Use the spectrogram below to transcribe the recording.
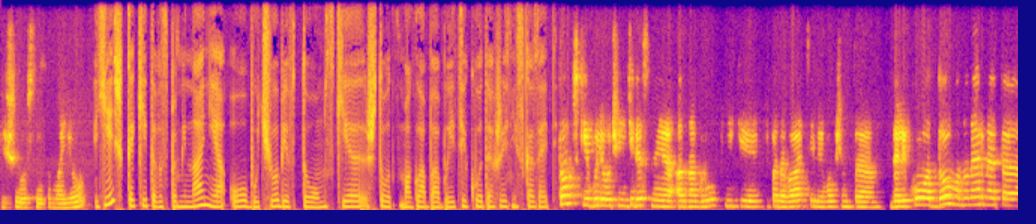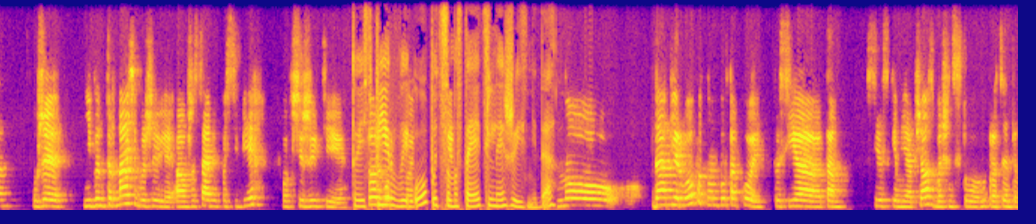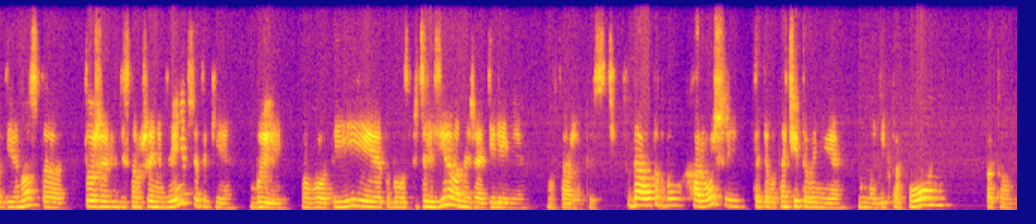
Решила, что это мое. Есть какие-то воспоминания об учебе в Томске? Что могла бы об этих годах жизни сказать? В Томске были очень интересные одногруппники, преподаватели. В общем-то, далеко от дома. Ну, наверное, это уже не в интернате мы жили, а уже сами по себе в общежитии. То есть Тоже первый был... опыт самостоятельной жизни, да? Но да, первый опыт, он был такой. То есть я там все, с кем я общалась, большинство, ну, процентов 90, тоже люди с нарушением зрения все-таки были. Вот, и это было специализированное же отделение массажа. То есть, да, опыт был хороший. Вот это вот начитывание на диктофон, потом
